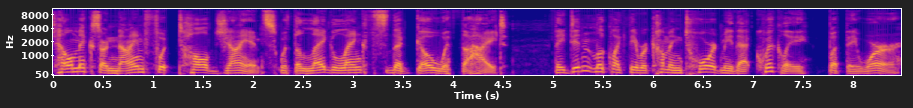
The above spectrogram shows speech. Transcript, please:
Telmicks are nine foot tall giants with the leg lengths that go with the height. They didn't look like they were coming toward me that quickly, but they were.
